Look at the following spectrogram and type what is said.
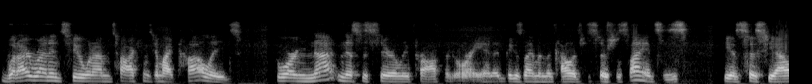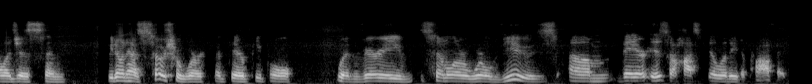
what I run into when I'm talking to my colleagues who are not necessarily profit oriented, because I'm in the College of Social Sciences, we have sociologists and we don't have social work, but they're people with very similar worldviews. Um, there is a hostility to profit.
